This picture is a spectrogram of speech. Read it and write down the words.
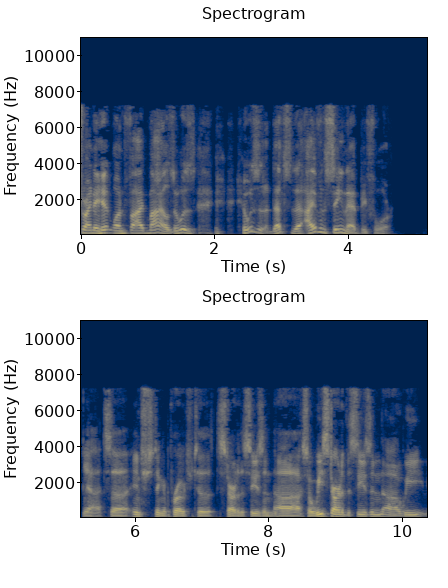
trying to hit one five miles? It was, it was that's I haven't seen that before. Yeah, it's an interesting approach to the start of the season. Uh, so we started the season. Uh, we,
